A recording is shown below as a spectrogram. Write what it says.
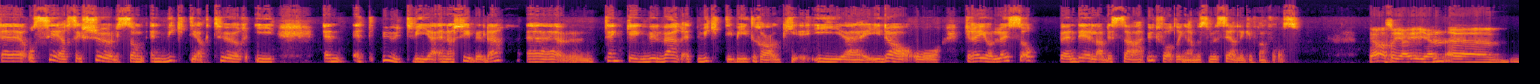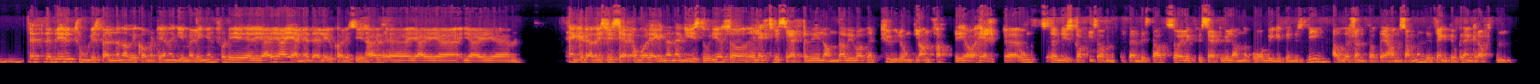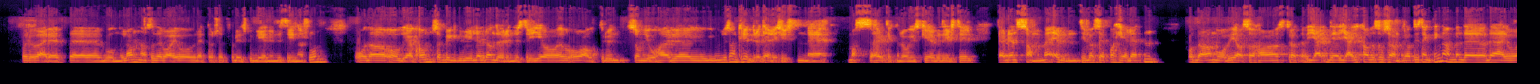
eh, og ser seg sjøl som en viktig aktør i en, et utvida energibilde, tenker jeg vil være et viktig bidrag i, eh, i det å greie å løse opp en del av disse utfordringene som vi ser ligger fremfor oss. Ja, altså jeg igjen, eh, dette, Det blir utrolig spennende når vi kommer til energimeldingen. fordi Jeg er enig i det Liv Kari sier her. Eh, jeg, jeg tenker det at Hvis vi ser på vår egen energihistorie, så elektrifiserte vi landet da vi var et purungt land, fattig og helt uh, ungt, uh, nyskapt som selvstendig stat. Så elektrifiserte vi landet og bygget industri. Alle skjønte at det hang sammen. De trengte jo ikke den kraften for å være et uh, bondeland. Altså, det var jo rett og slett fordi det skulle bli en industrinasjon. Og da olja kom, så bygde vi leverandørindustri og, og alt rundt, som jo har liksom krydret hele kysten med masse høyteknologiske bedrifter. Det er den samme evnen til å se på helheten og da må vi altså ha det jeg kaller sosialdemokratisk tenkning, da, men det, det, er jo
